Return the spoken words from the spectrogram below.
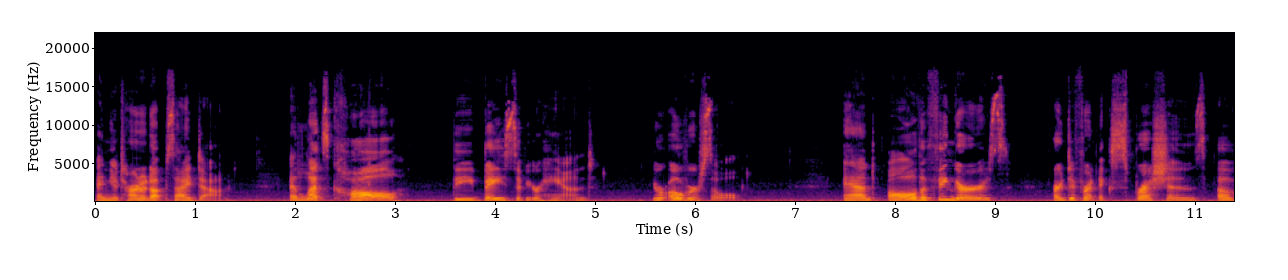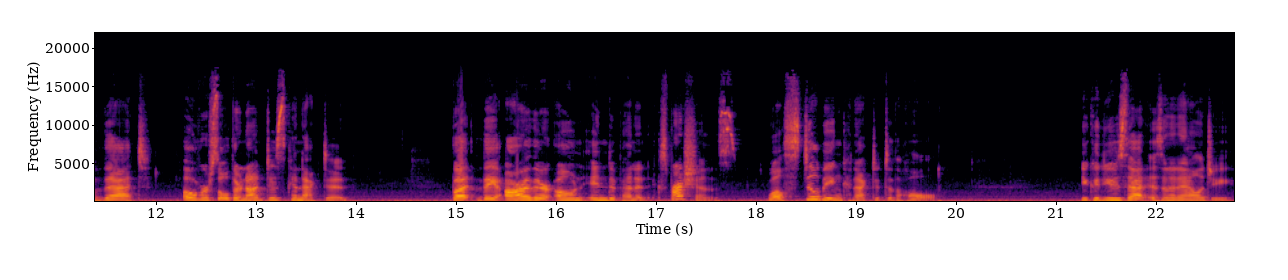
and you turn it upside down, and let's call the base of your hand your oversoul. And all the fingers are different expressions of that oversoul. They're not disconnected, but they are their own independent expressions while still being connected to the whole. You could use that as an analogy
